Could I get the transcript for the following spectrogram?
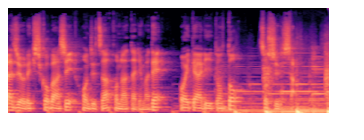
ラジオ歴史小話本日はこの辺りまでお相手はリートンとソッシュでした。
